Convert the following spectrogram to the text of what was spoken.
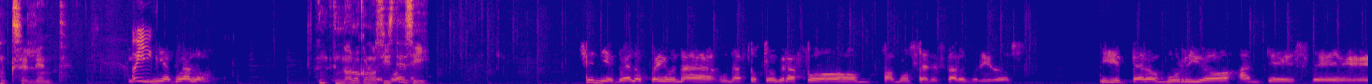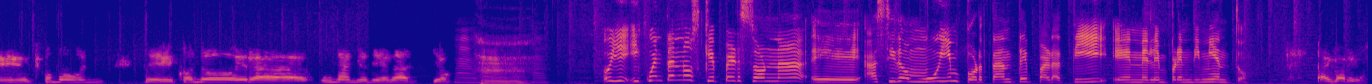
Excelente. Y, mi abuelo. ¿No lo conociste? Sí. Sí, mi abuelo fue una, una fotógrafo famosa en Estados Unidos, y, pero murió antes de, como de cuando era un año de edad, yo. Mm. Oye, y cuéntanos qué persona eh, ha sido muy importante para ti en el emprendimiento. Hay varios.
